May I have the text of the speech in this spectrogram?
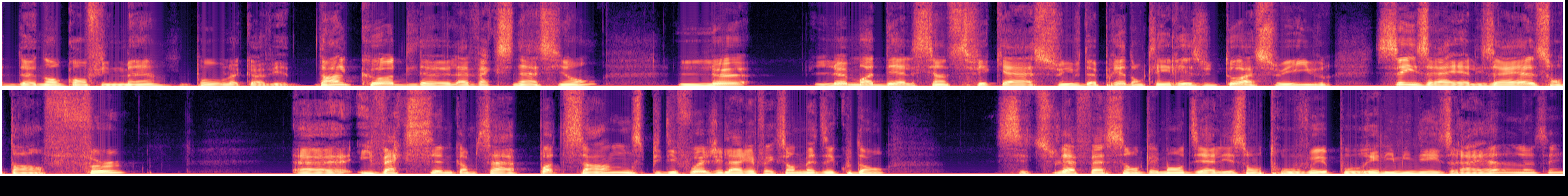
de non-confinement pour le COVID. Dans le cas de la vaccination, le, le modèle scientifique à suivre de près, donc les résultats à suivre, c'est Israël. Israël sont en feu. Euh, ils vaccinent comme ça n'a pas de sens. Puis des fois, j'ai la réflexion de me dire, coudon, c'est-tu la façon que les mondialistes ont trouvé pour éliminer Israël? Là, sais?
